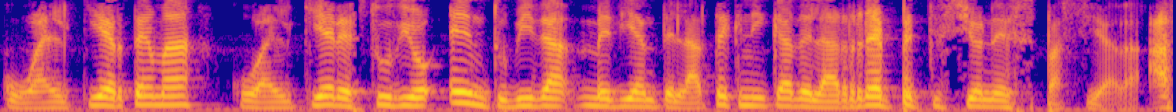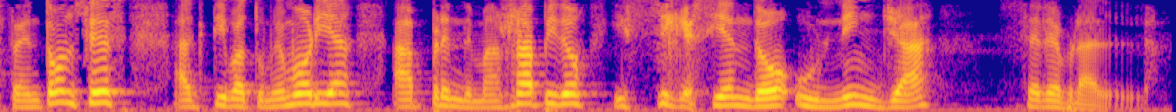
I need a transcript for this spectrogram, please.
cualquier tema, cualquier estudio en tu vida mediante la técnica de la repetición espaciada. Hasta entonces, activa tu memoria, aprende más rápido y sigue siendo un ninja cerebral.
